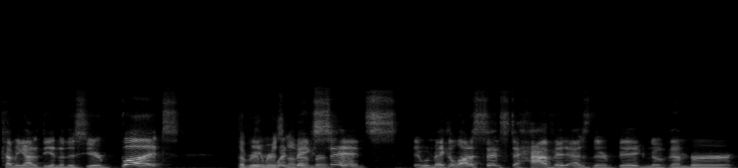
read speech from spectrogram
coming out at the end of this year, but the rumor it is would make November. sense. It would make a lot of sense to have it as their big November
